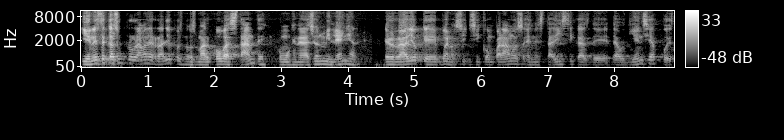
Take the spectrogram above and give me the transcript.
Y en este caso un programa de radio pues nos marcó bastante como generación millennial. El radio que, bueno, si, si comparamos en estadísticas de, de audiencia, pues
